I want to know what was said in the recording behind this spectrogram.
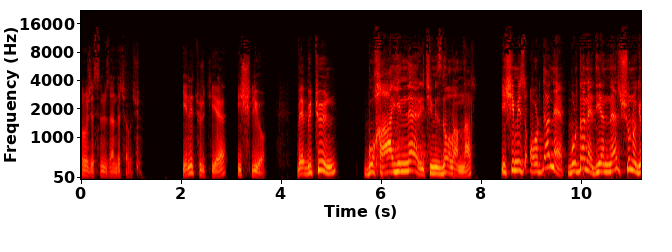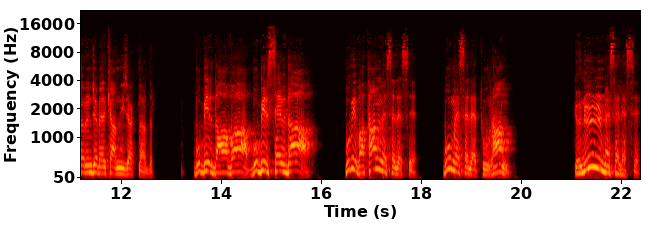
projesinin üzerinde çalışıyoruz. Yeni Türkiye işliyor. Ve bütün bu hainler içimizde olanlar işimiz orada ne, burada ne diyenler şunu görünce belki anlayacaklardır. Bu bir dava, bu bir sevda, bu bir vatan meselesi. Bu mesele Turan. Gönül meselesi.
